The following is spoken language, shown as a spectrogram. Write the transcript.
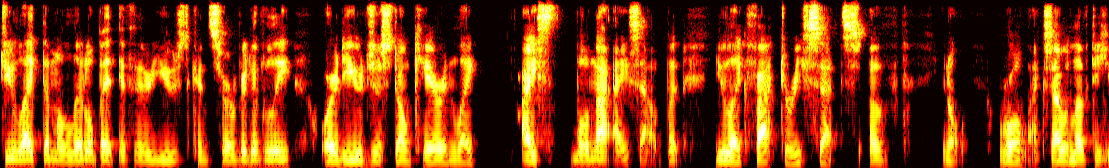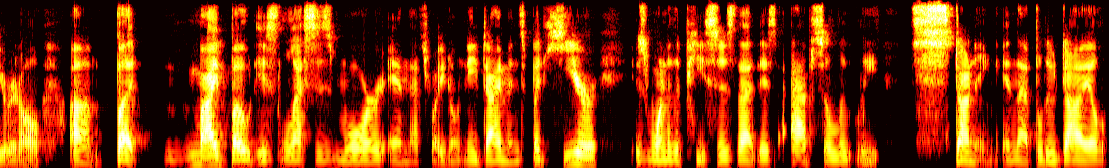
Do you like them a little bit if they're used conservatively, or do you just don't care and like ice? Well, not ice out, but you like factory sets of you know Rolex. I would love to hear it all. Um, but my boat is less is more, and that's why you don't need diamonds. But here is one of the pieces that is absolutely stunning in that blue dial.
